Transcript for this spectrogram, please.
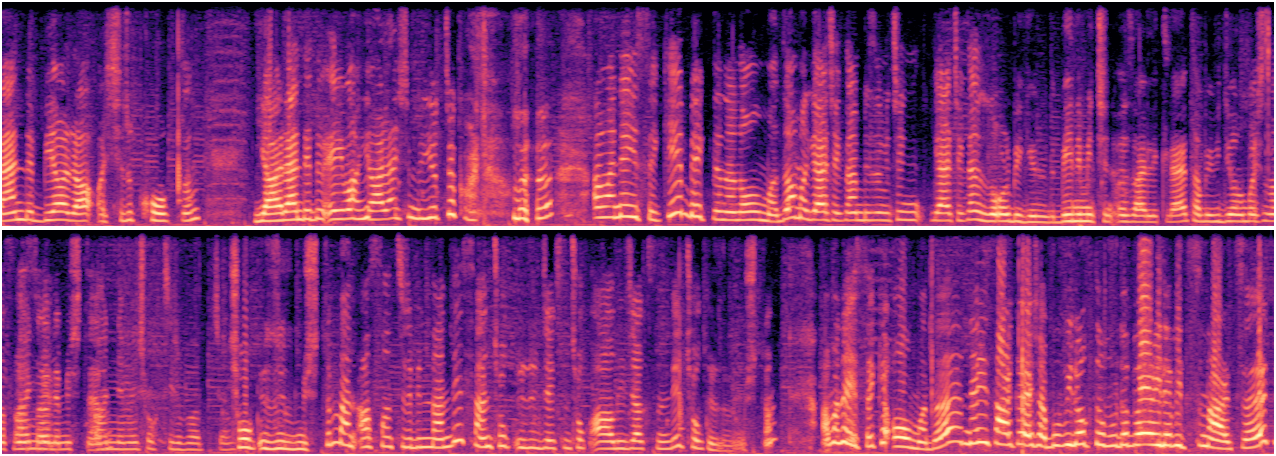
ben de bir ara aşırı korktum. Yaren dedim eyvah Yaren şimdi yırtacak ortalığı. ama neyse ki beklenen olmadı ama gerçekten bizim için gerçekten zor bir gündü. Benim için özellikle. Tabii videonun başında size Anne- söylemiştim. Anneme çok trip atacağım. Çok üzülmüştüm. Ben aslında tribinden değil sen çok üzüleceksin, çok ağlayacaksın diye çok üzülmüştüm. Ama neyse ki olmadı. Neyse arkadaşlar bu vlog da burada böyle bitsin artık.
